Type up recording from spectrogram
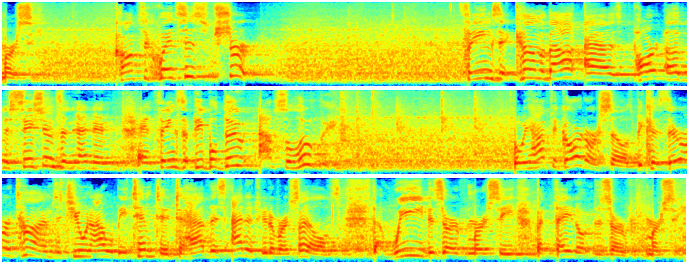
mercy? Consequences? Sure. Things that come about as part of decisions and, and, and, and things that people do? Absolutely. We have to guard ourselves because there are times that you and I will be tempted to have this attitude of ourselves that we deserve mercy, but they don't deserve mercy.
